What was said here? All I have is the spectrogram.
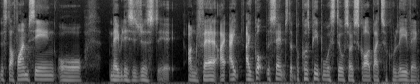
the stuff I'm seeing, or maybe this is just eh, unfair. I I, I got the sense that because people were still so scarred by Tuchel leaving,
